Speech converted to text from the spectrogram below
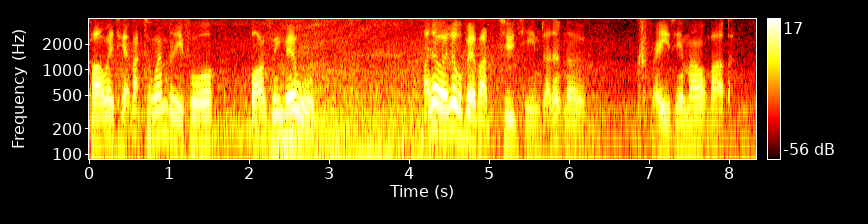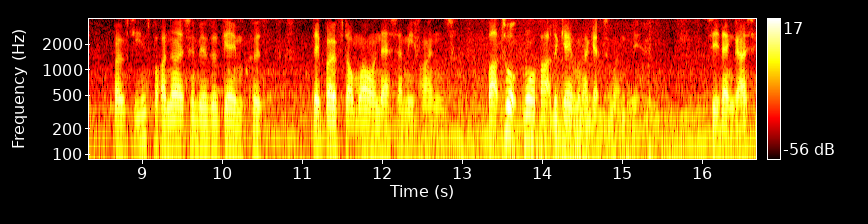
can't wait to get back to Wembley for Barnsley Millwall. I know a little bit about the two teams. I don't know crazy amount about both teams, but I know it's going to be a good game because they both done well in their semi-finals. But I'll talk more about the game when I get to Wembley. See you then, guys.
